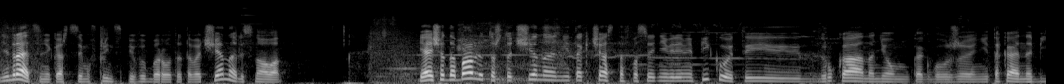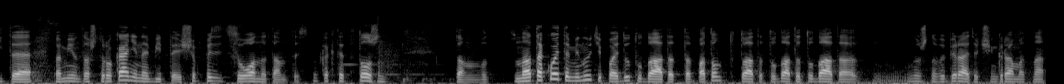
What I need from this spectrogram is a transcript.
Не нравится, мне кажется, ему в принципе выбор вот этого Чена лесного. Я еще добавлю то, что Чена не так часто в последнее время пикают, и рука на нем как бы уже не такая набитая. Помимо того, что рука не набитая, еще позиционно там. То есть, ну как-то ты должен там вот на такой-то минуте пойду туда-то, то потом туда-то, туда-то, туда-то. Нужно выбирать очень грамотно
